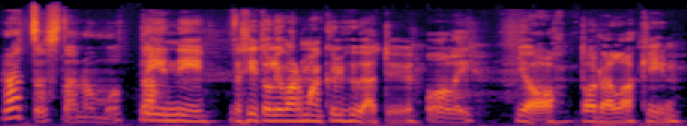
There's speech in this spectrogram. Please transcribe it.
ratsastanut, mutta Niin, niin. Ja siitä oli varmaan kyllä hyötyä. oli. Joo, todellakin.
